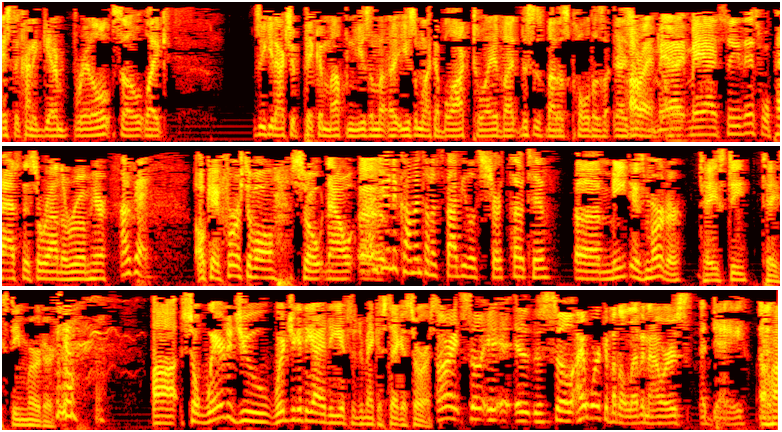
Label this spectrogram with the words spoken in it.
ice to kind of get them brittle, so like. So you can actually pick them up and use them uh, use them like a block toy, but this is about as cold as. as All you can May get. I may I see this? We'll pass this around the room here. Okay. Okay. First of all, so now. Are you Uh, going to comment on his fabulous shirt, though, too? uh, meat is murder. Tasty, tasty murder. uh, so where did you where did you get the idea to, to make a stegosaurus? All right, so it, it, so I work about 11 hours a day, uh, Uh-huh.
